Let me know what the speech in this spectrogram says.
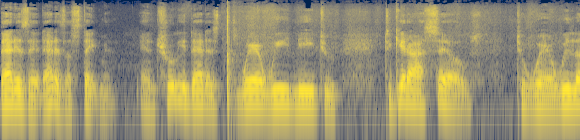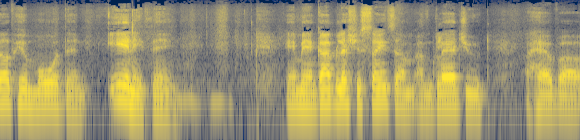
That is it. That is a statement. And truly that is where we need to to get ourselves to where we love him more than anything. Amen. God bless you, saints. I'm I'm glad you have uh,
